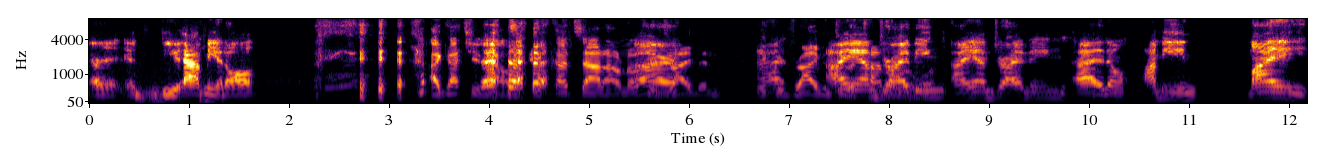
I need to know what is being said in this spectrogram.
All right, do you have me at all? I got you now. it cuts out. I don't know if All you're right. driving. If I- you're driving, through I am driving. I am driving. I don't. I mean, my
